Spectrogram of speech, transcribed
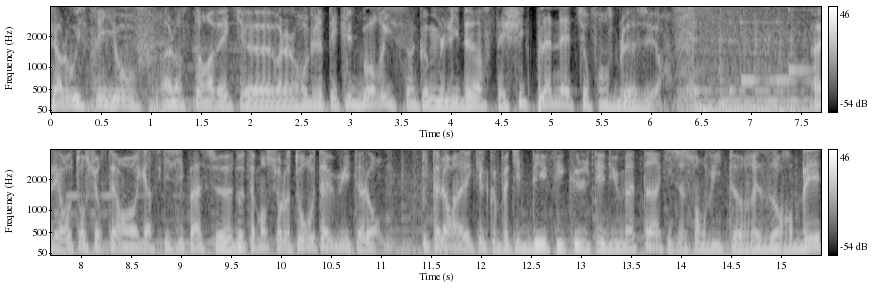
À l'affaire Louis Trio, à l'instant avec euh, voilà le regretté Clyde Boris hein, comme leader, c'était Chic Planète sur France Bleu Azur. Allez, retour sur Terre, on regarde ce qui s'y passe, euh, notamment sur l'autoroute A8. Alors, tout à l'heure, on avait quelques petites difficultés du matin qui se sont vite résorbées.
